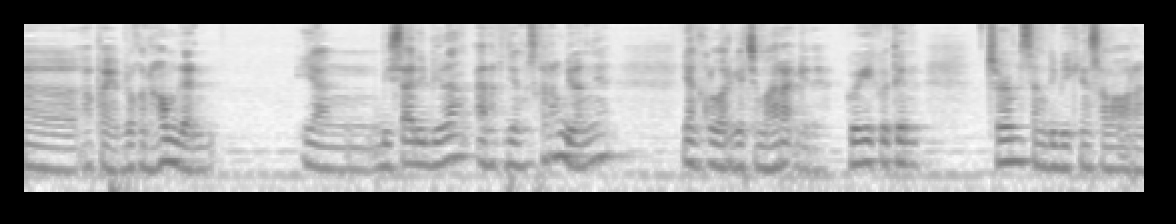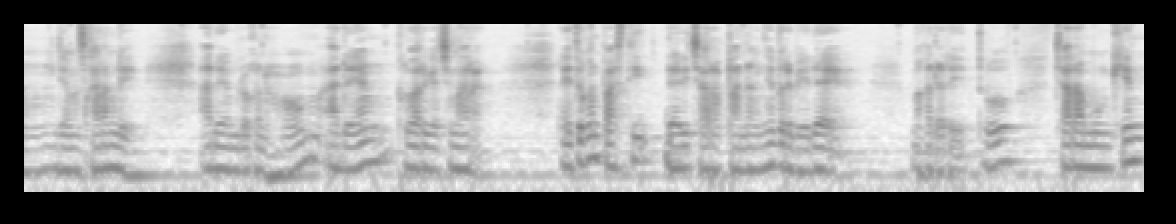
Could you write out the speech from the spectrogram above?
uh, apa ya broken home dan yang bisa dibilang anak jam sekarang bilangnya yang keluarga cemara gitu gue ngikutin terms yang dibikin sama orang zaman sekarang deh. Ada yang broken home ada yang keluarga cemara. Nah itu kan pasti dari cara pandangnya berbeda ya. Maka dari itu cara mungkin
